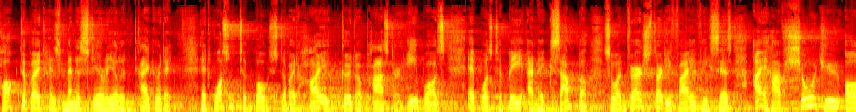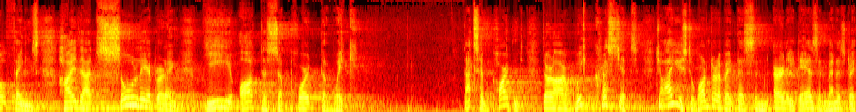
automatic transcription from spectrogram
talked about his ministerial integrity. It wasn't to boast about how good a pastor he was, it was to be an example. So in verse 35, he says, I have showed you all things, how that so labouring ye ought to support the weak. That's important. There are weak Christians. You know, I used to wonder about this in early days in ministry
